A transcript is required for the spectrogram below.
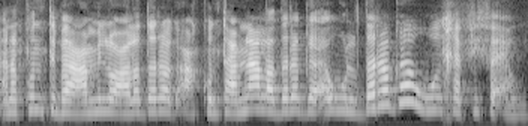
أنا كنت بعمله على درجة كنت عاملاه على درجة أول درجة وخفيفة قوي.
